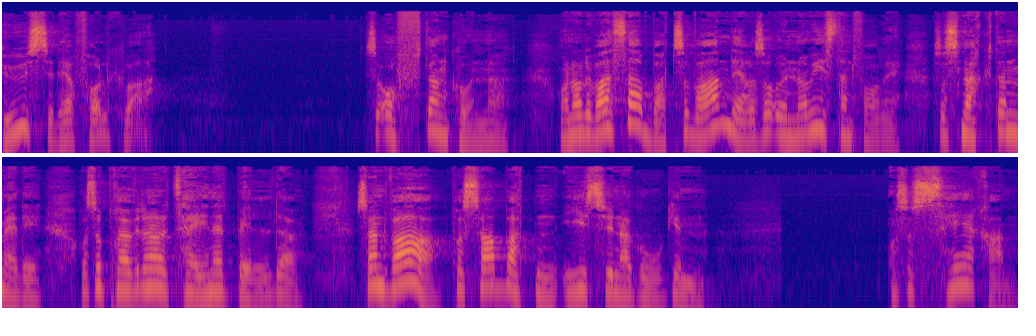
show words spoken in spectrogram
huset der folk var. Så ofte han kunne. Og når det var sabbat, så var han der og så underviste han for dem. Så snakket han med dem, og så prøvde han å tegne et bilde. Så han var på sabbaten i synagogen. Og så ser han,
